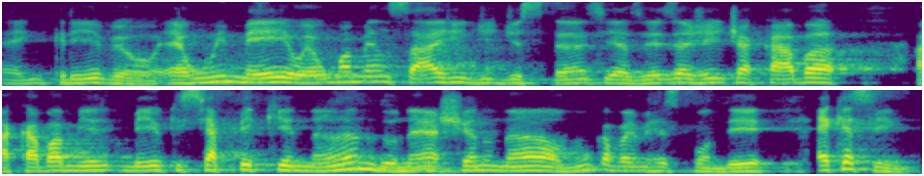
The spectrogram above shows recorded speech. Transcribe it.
É incrível, é um e-mail, é uma mensagem de distância e às vezes a gente acaba acaba meio que se apequenando, né, achando não, nunca vai me responder. É que assim,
